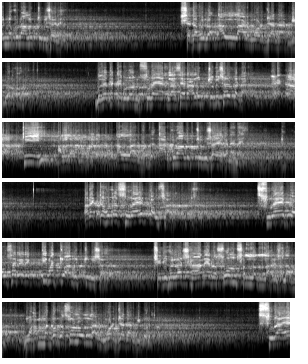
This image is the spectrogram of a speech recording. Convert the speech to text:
অন্য কোনো আলোচ্য বিষয় নেই। সেটা হলো আল্লাহর মর্যাদার বিবরণ। বুঝে থাকতে বলুন সুরায় এখলাসের আলোচ্য বিষয় কটা? কি? আল্লাহর মর্যাদা। আল্লাহর মর্যাদা। আর কোনো আলোচ্য বিষয় এখানে নাই। আরেকটা হলো সুরায় কাউসার সুরায় কাউসারের একটি মাত্র আলোচ্য বিষয় সেটি হলো শাহানে রসুল সাল্লাহ ইসলাম মুহাম্মাদুর রসুল্লাহর মর্যাদার বিবরণ। সুরায়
